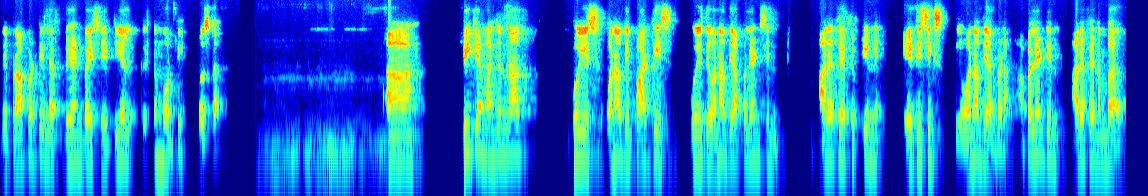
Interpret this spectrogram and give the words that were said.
the property left behind by CTL Krishnamurti, Krishnamurthy, first uh, B.K. Manjunath, who is one of the parties, who is the one of the appellants in RFA 1586, one of the Alberta, appellant in RFA number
